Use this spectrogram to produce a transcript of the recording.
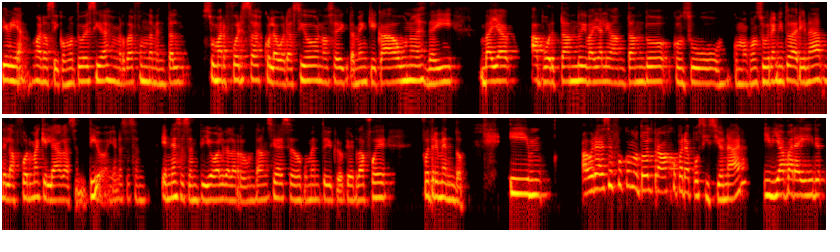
Qué bien, bueno, sí, como tú decías, en verdad es fundamental sumar fuerzas, colaboración, o sea, también que cada uno desde ahí vaya aportando y vaya levantando con su, como con su granito de arena de la forma que le haga sentido. Y en ese, en ese sentido, valga la redundancia, ese documento yo creo que verdad fue, fue tremendo. Y mm, ahora ese fue como todo el trabajo para posicionar. Y ya para ir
